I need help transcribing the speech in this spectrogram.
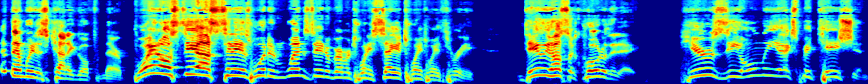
And then we just kind of go from there. Buenos dias. Today is Wooden Wednesday, November 22nd, 2023. Daily Hustle quote of the day. Here's the only expectation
